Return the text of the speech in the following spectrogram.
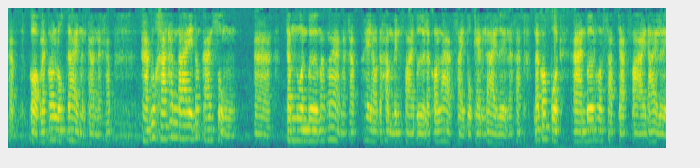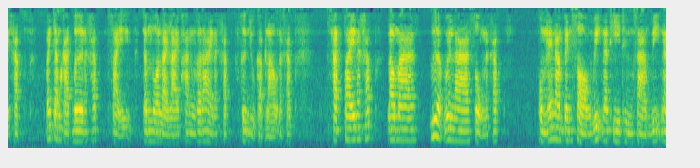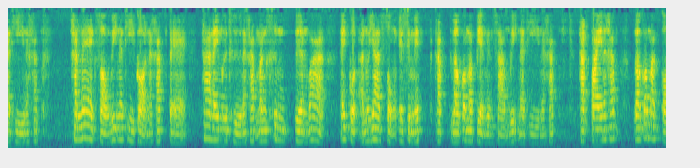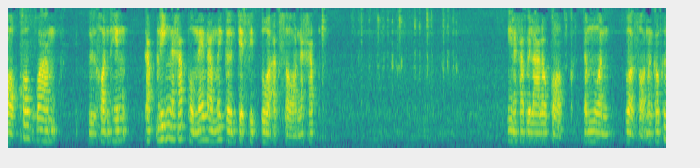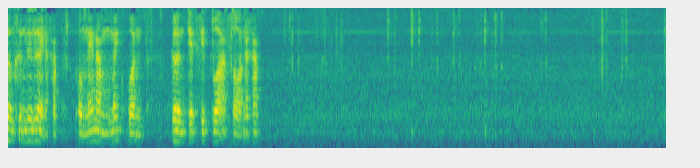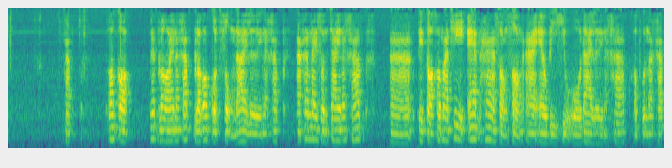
ครับกรอกแล้วก็ลบได้เหมือนกันนะครับ หากลูกค้าท่านใดต้องการส่ง จำนวนเบอร์มากๆนะครับ ให้เราทำเป็นไฟล์เบอร์แล้วก็ลากใส่โปรแกรมได้เลยนะครับ แล้วก็กดอ่านเบอร์โทรศัพท์จากไฟล์ได้เลยครับ ไม่จำกัดเบอร์นะครับ ใส่จำนวนหลายๆพันก็ได้นะครับ ขึ้นอยู่กับเรานะครับ ถัดไปนะครับ เรามาเลือกเวลาส่งนะครับ ผมแนะนำเป็นสองวินาทีถึงสามวินาทีนะครับขั้นแรกสองวินาทีก่อนนะครับ แต่ถ้าในมือถือนะครับ มันขึ้นเตือนว่าให้กดอนุญาตส่ง SMS ครับ เราก็มาเปลี่ยนเป็นสามวินาทีนะครับ ถัดไปนะครับ เราก็มากรอกข้อความหรือคอนเทนต์กับลิงก์นะครับ ผมแนะนำไม่เกิน 70 ตัวอักษรนะครับ นี่นะครับ เวลาเรากรอกจำนวนตัวอักษรมันก็เพิ่มขึ้นเรื่อยๆนะครับ ผมแนะนำไม่ควรเกิน 70 ตัวอักษรนะครับครับ พอกรอกเรียบร้อยนะครับ แล้วก็กดส่งได้เลยนะครับหากท่านใดสนใจนะครับติดต่อเข้ามาที่ a d 5 2 2 RLBQO ได้เลยนะครับ ขอบคุณนะครับ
